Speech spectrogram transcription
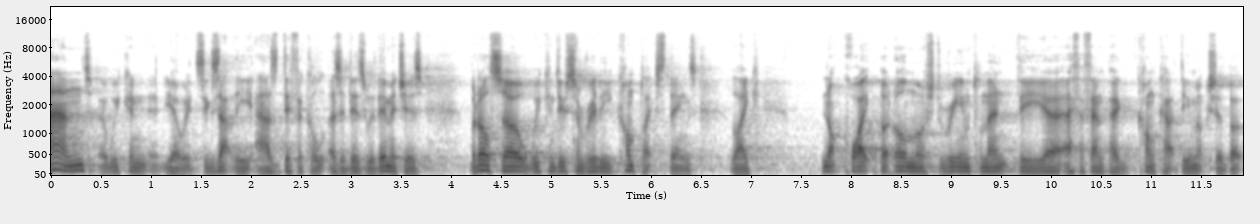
and we can, you know, it's exactly as difficult as it is with images, but also we can do some really complex things, like not quite, but almost re-implement the uh, FFmpeg concat demuxer, but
